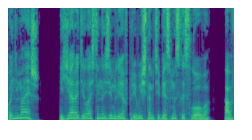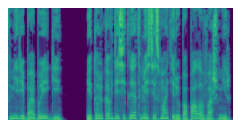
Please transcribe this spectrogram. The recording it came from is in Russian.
Понимаешь, я родилась не на земле в привычном тебе смысле слова, а в мире Бабы-Яги. И только в десять лет вместе с матерью попала в ваш мир.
